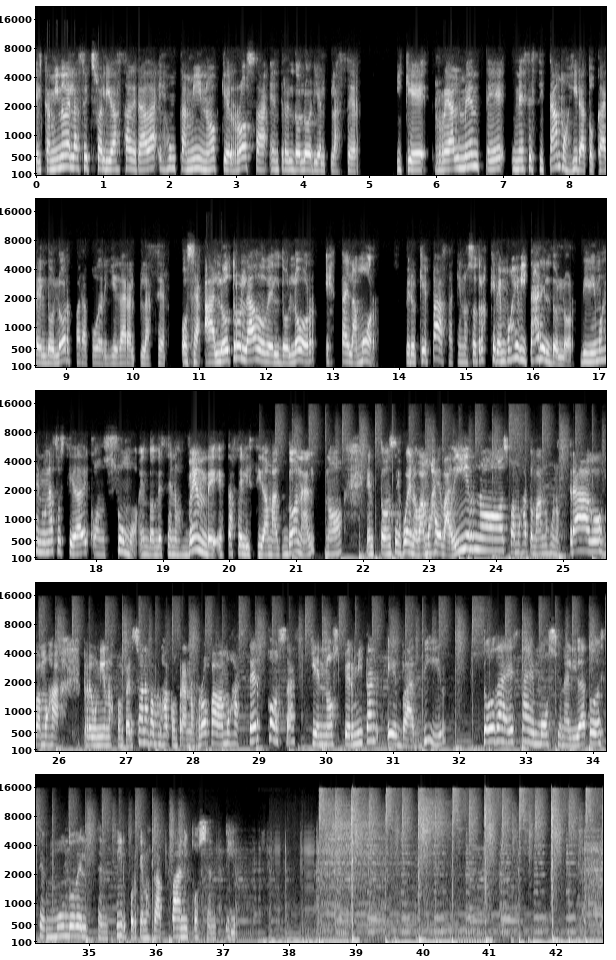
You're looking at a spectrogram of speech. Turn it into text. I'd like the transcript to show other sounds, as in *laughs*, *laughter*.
El camino de la sexualidad sagrada es un camino que roza entre el dolor y el placer y que realmente necesitamos ir a tocar el dolor para poder llegar al placer. O sea, al otro lado del dolor está el amor. Pero ¿qué pasa? Que nosotros queremos evitar el dolor. Vivimos en una sociedad de consumo en donde se nos vende esta felicidad McDonald's, ¿no? Entonces, bueno, vamos a evadirnos, vamos a tomarnos unos tragos, vamos a reunirnos con personas, vamos a comprarnos ropa, vamos a hacer cosas que nos permitan evadir toda esa emocionalidad, todo ese mundo del sentir, porque nos da pánico sentir.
